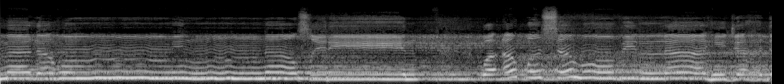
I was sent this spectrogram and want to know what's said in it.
وما لهم وأقسموا بالله جهد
